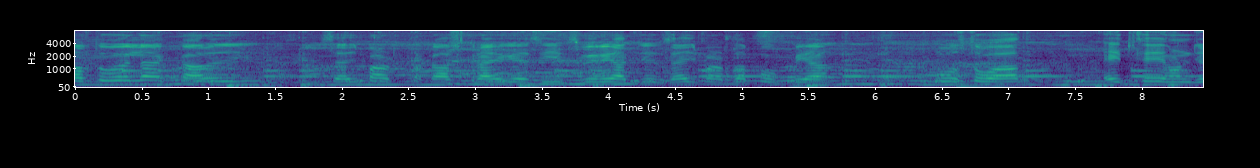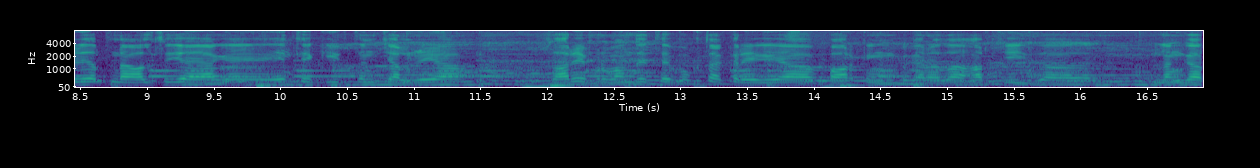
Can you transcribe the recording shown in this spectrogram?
ਸਭ ਤੋਂ ਪਹਿਲਾਂ ਕਾਲਜ ਸਹਿਜ ਪਾਠ ਪ੍ਰਕਾਸ਼ ਕਰਾਏ ਗਏ ਸੀ। ਸਵੇਰੇ ਅੱਜ ਸਹਿਜ ਪਾਠ ਦਾ ਭੋਗ ਪਿਆ। ਉਸ ਤੋਂ ਬਾਅਦ ਇੱਥੇ ਹੁਣ ਜਿਹੜੇ ਪੰਡਾਲ ਸਜਾਇਆ ਗਿਆ ਇੱਥੇ ਕੀਰਤਨ ਚੱਲ ਰਿਹਾ। ਸਾਰੇ ਪ੍ਰਬੰਧ ਇੱਥੇ ਪੁਖਤਾ ਕਰੇ ਗਿਆ ਪਾਰਕਿੰਗ ਵਗੈਰਾ ਦਾ, ਹਰ ਚੀਜ਼ ਦਾ, ਲੰਗਰ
